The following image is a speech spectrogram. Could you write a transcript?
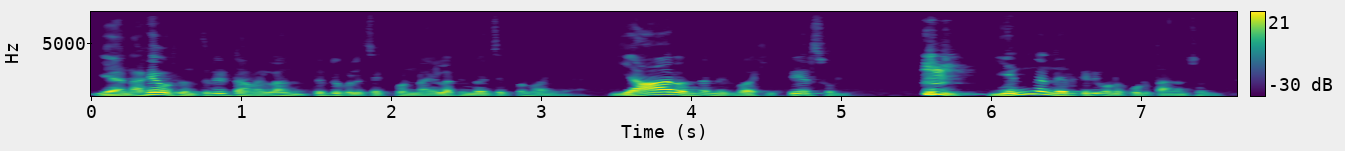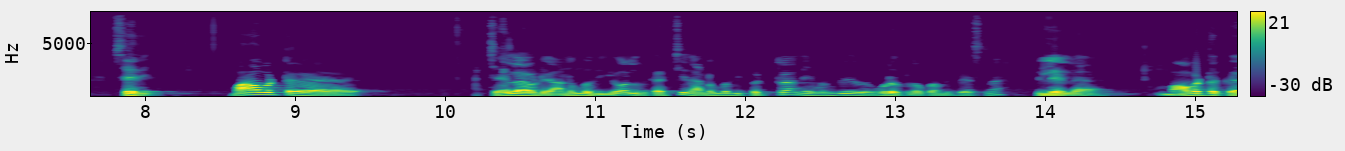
என் நகை ஒருத்தன் திருட்டாம எல்லாம் திருட்டு பள்ளி செக் பண்ணா எல்லாத்தையும் போய் செக் பண்ணுவாங்க. யார் அந்த நிர்வாகி? பேர் சொல்லு. என்ன நெருக்கடி உனக்கு கொடுத்தாங்கன்னு சொல்லு. சரி மாவட்ட செயலாளருடைய அனுமதியோ அல்லது கட்சியின் அனுமதி பெற்றா நீ வந்து ஊடகத்தில் உட்காந்து பேசின? இல்லை இல்லை. மாவட்ட க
